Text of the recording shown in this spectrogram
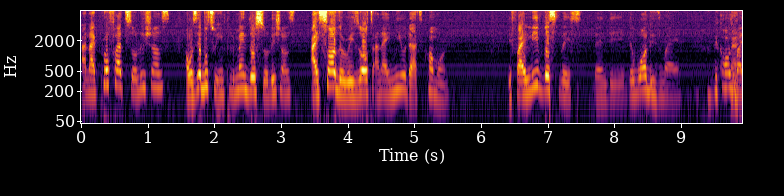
And I proffered solutions. I was able to implement those solutions. I saw the results and I knew that, come on, if I leave this place, then the, the world is my becomes my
